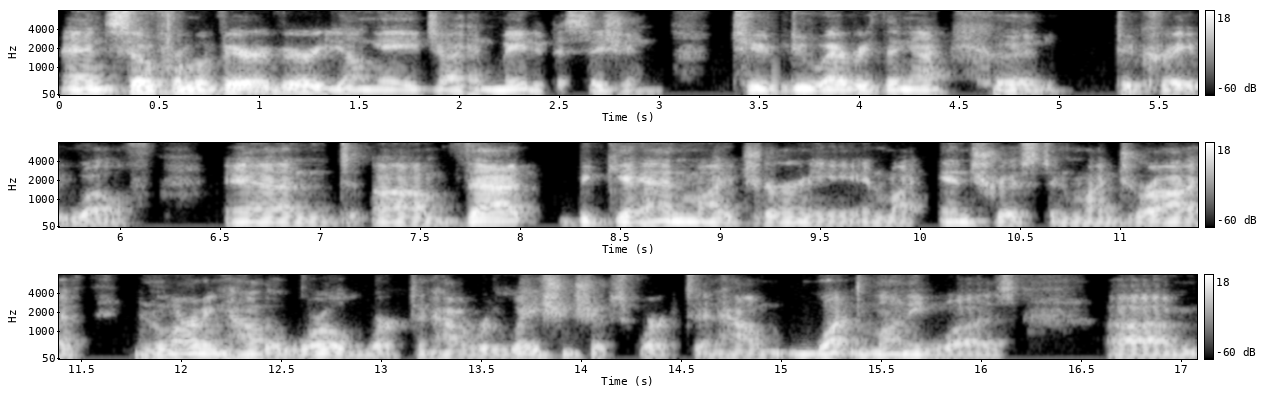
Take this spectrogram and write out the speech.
and so from a very, very young age, I had made a decision to do everything I could to create wealth. And um, that began my journey and my interest and my drive in learning how the world worked and how relationships worked and how what money was um,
